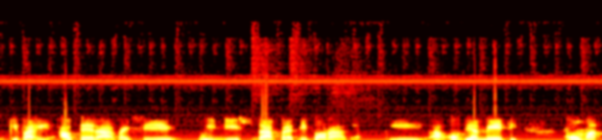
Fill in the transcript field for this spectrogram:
O que vai alterar vai ser o início da pré-temporada, que, obviamente, como a,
